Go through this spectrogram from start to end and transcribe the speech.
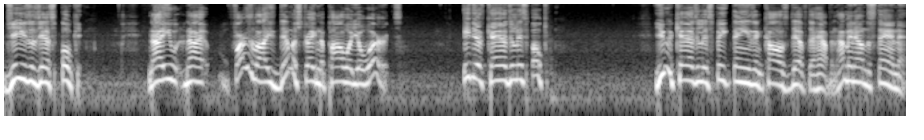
Jesus just spoke it. Now he now first of all, he's demonstrating the power of your words. He just casually spoke it. You could casually speak things and cause death to happen. How many understand that?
